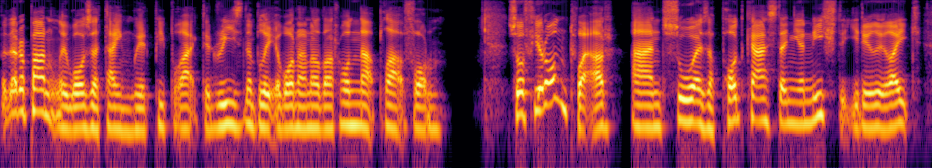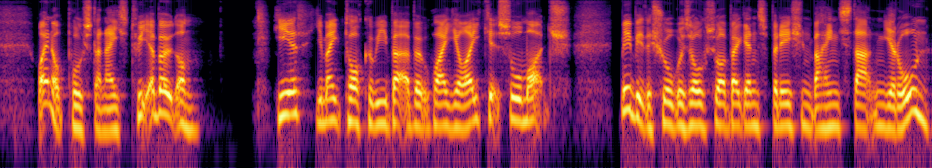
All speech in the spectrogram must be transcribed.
but there apparently was a time where people acted reasonably to one another on that platform. So if you're on Twitter and so is a podcast in your niche that you really like, why not post a nice tweet about them? Here, you might talk a wee bit about why you like it so much. Maybe the show was also a big inspiration behind starting your own,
